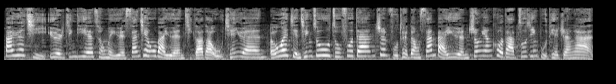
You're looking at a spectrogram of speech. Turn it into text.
八月起育儿津贴从每月三千五百元提高到五千元；而为减轻租屋族负担，政府推动三百亿元中央扩大租金补贴专案，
